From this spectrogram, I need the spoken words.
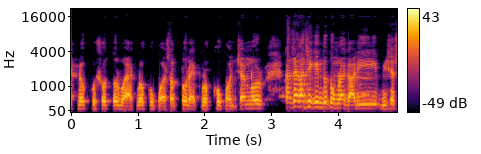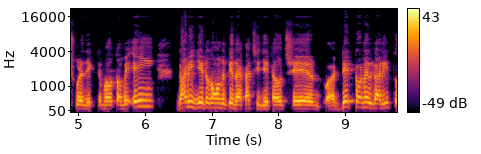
এক লক্ষ সত্তর বা এক লক্ষ পঁচাত্তর, এক লক্ষ পঞ্চান্নর কাছাকাছি কিন্তু তোমরা গাড়ি বিশেষ করে দেখতে পাও। তবে এই গাড়ি যেটা তোমাদেরকে দেখাচ্ছি, যেটা হচ্ছে দেড় টনের গাড়ি, তো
